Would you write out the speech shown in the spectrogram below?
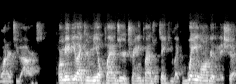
one or two hours? Or maybe like your meal plans or your training plans will take you like way longer than they should.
